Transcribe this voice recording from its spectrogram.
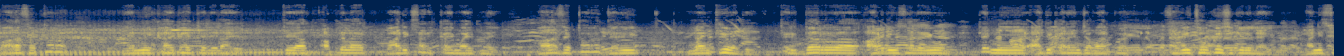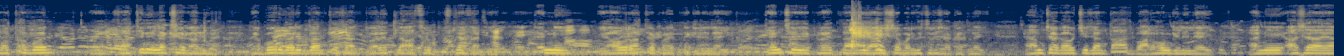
बाळासाहेब थोरात यांनी काय काय केलेलं आहे? ते आज आपल्याला बारीक सारीक काही माहीत नाही. बाळासाहेब थोरात जरी मंत्री होते तरी दर आठ दिवसाला येऊन त्यांनी अधिकाऱ्यांच्या मार्फत सगळी चौकशी केलेली आहे. आणि स्वतः पण जातीने लक्ष घालून या गोरगरीब जनतेच्या डोळ्यातला आसरू पुसण्यासाठी त्यांनी यावरात्र प्रयत्न केलेले आहे त्यांचे हे प्रयत्न आम्ही आयुष्यभर विसरू शकत नाही. आमच्या गावची जनता आज भारावून गेलेली आहे. आणि अशा या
